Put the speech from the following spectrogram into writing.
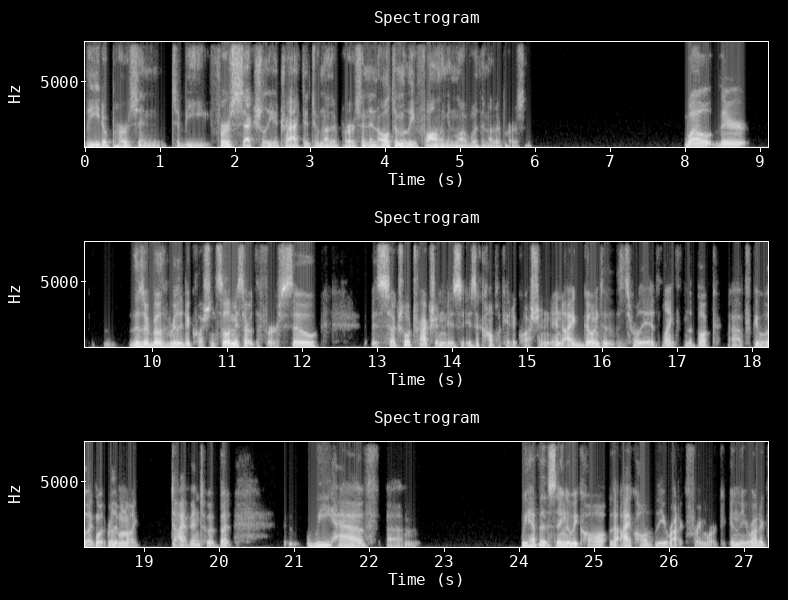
lead a person to be first sexually attracted to another person and ultimately falling in love with another person? Well, there, those are both really big questions. So let me start with the first. So, sexual attraction is is a complicated question, and I go into this really at length in the book uh, for people who like really want to like dive into it. But we have um, we have this thing that we call that I call the erotic framework. And the erotic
